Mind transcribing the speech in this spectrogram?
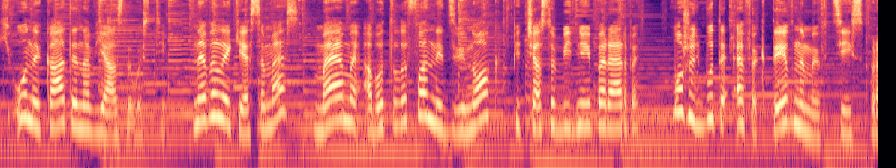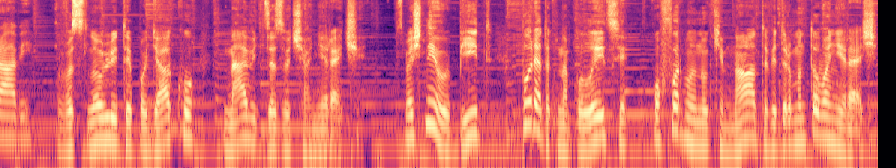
й уникати нав'язливості. Невеликі смс, меми або телефонний дзвінок під час обідньої перерви можуть бути ефективними в цій справі. Висловлюйте подяку навіть за звичайні речі: смачний обід, порядок на полиці, оформлену кімнату, відремонтовані речі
